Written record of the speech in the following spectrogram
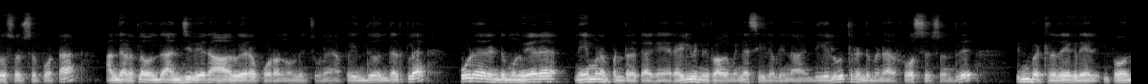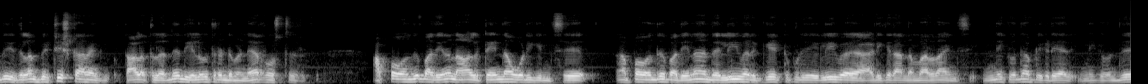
ரோஸ்டர்ஸோ போட்டால் அந்த இடத்துல வந்து அஞ்சு பேர் ஆறு பேரை போடணும்னு வச்சுக்கோங்களேன். அப்போ இந்த இந்த இடத்துல கூட ரெண்டு மூணு பேரை நியமனம் பண்ணுறதுக்காக ரயில்வே நிர்வாகம் என்ன செய்யுது அப்படின்னா இந்த 72 ரெண்டு மணி நேரம் ரோஸ்டர்ஸ் வந்து பின்பற்றுறதே கிடையாது. இப்போ வந்து இதெல்லாம் பிரிட்டிஷ்காரன் காலத்துலேருந்து இந்த 72 ரெண்டு மணி நேரம் ரோஸ்டர் இருக்குது அப்போ வந்து பார்த்திங்கன்னா நாலு ட்ரெயின் தான் ஓடிக்கிருந்துச்சு அப்போ வந்து பார்த்திங்கன்னா இந்த லீவர் கேட்டு பிடி லீவை அடிக்கிற அந்த மாதிரி தான் இருந்துச்சு. இன்றைக்கி வந்து அப்படி கிடையாது. இன்றைக்கி வந்து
